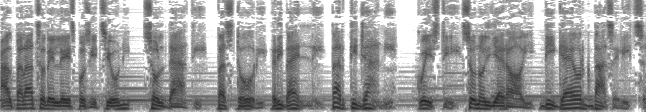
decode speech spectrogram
Al Palazzo delle Esposizioni, soldati, pastori, ribelli, partigiani. Questi sono gli eroi di Georg Baselitz,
